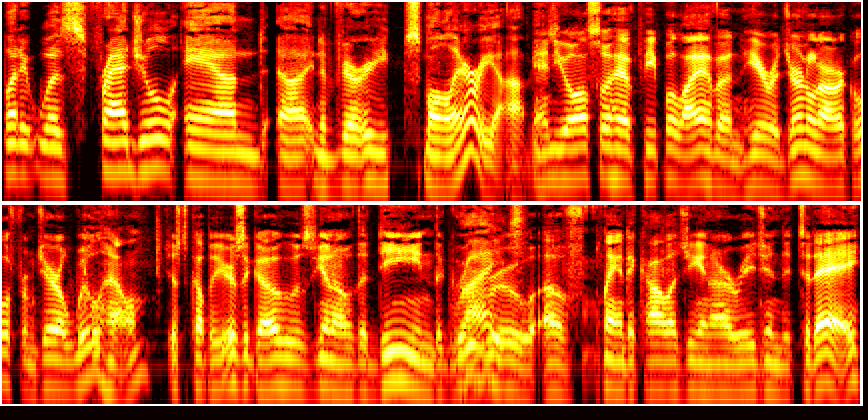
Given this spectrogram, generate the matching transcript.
but it was fragile and uh, in a very small area. Obviously. And you also have people. I have a, here a journal article from Gerald Wilhelm just a couple of years ago, who's you know the dean, the guru of plant ecology in our region today.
